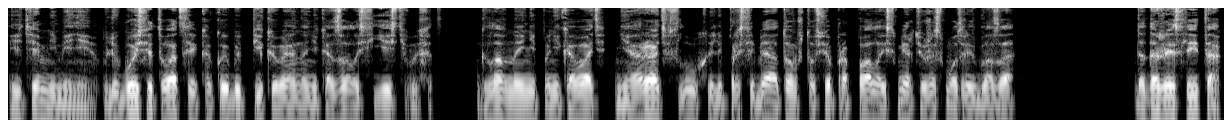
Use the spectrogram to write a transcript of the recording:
И тем не менее, в любой ситуации, какой бы пиковой она ни казалась, есть выход. Главное не паниковать, не орать вслух или про себя о том, что все пропало и смерть уже смотрит в глаза. Да даже если и так,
